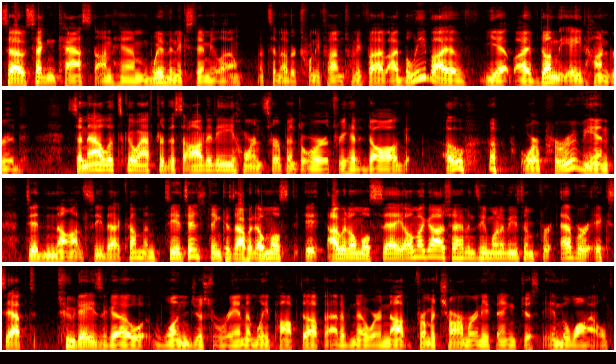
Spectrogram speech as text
So second cast on him with an Exstimulo. That's another 25 and 25. I believe I have, yep, yeah, I've done the 800. So now let's go after this oddity, horned serpent or three-headed dog oh, or Peruvian did not see that coming. See, it's interesting because I would almost, it, I would almost say, oh my gosh, I haven't seen one of these in forever, except two days ago, one just randomly popped up out of nowhere, not from a charm or anything, just in the wild.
